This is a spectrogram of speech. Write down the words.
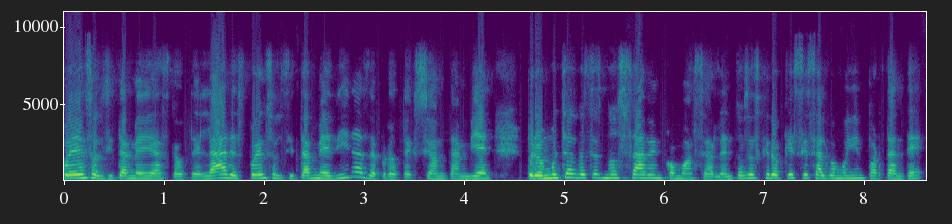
pueden solicitar medidas cautelares, pueden solicitar medidas de protección también, pero muchas veces no saben cómo hacerlo. Entonces creo que sí es algo muy importante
